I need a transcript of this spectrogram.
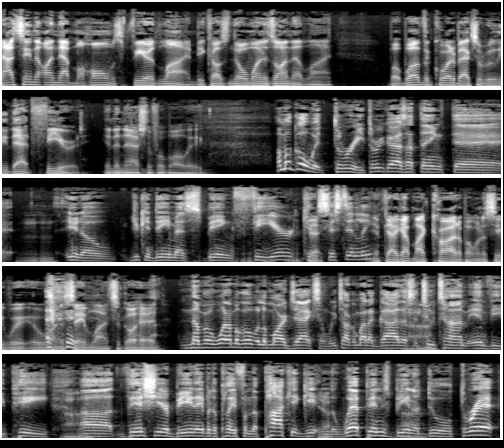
Not saying that on that Mahomes feared line because no one is on that line, but what other quarterbacks are really that feared in the National Football League? I'm gonna go with three. Three guys I think that mm-hmm. you know you can deem as being feared okay. consistently. Okay, I got my card up. I want to see we're, we're on the same line. So go ahead. Number one, I'm gonna go with Lamar Jackson. We're talking about a guy that's uh-huh. a two-time MVP. Uh-huh. Uh, this year, being able to play from the pocket, getting yep. the weapons, being uh-huh. a dual threat.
